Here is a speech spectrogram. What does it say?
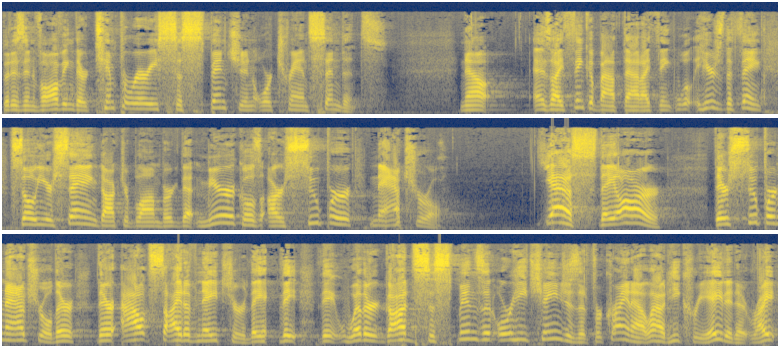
but as involving their temporary suspension or transcendence. Now, as I think about that, I think, well, here's the thing. So you're saying, Dr. Blomberg, that miracles are supernatural. Yes, they are. They're supernatural. They're, they're outside of nature. They, they, they, whether God suspends it or He changes it, for crying out loud, He created it, right?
